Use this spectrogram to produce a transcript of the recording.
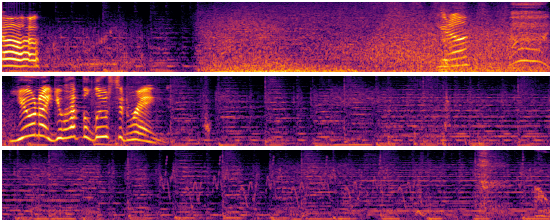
Oh. Yuna? Yuna, you had the lucid ring! Oh,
